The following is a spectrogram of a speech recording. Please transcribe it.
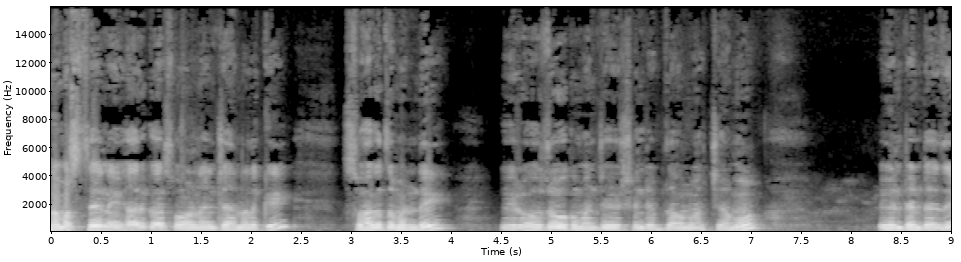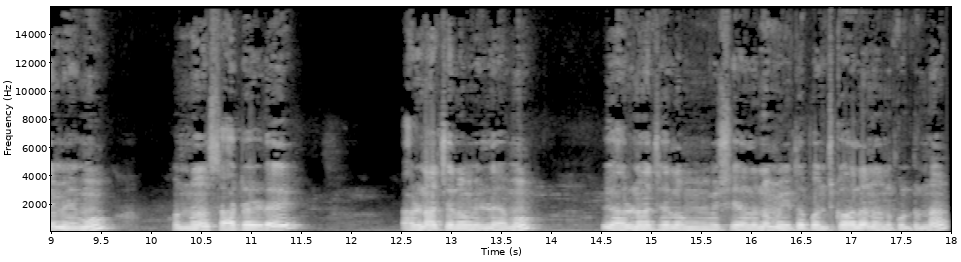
నమస్తే నిహారిక స్వర్ణ ఛానల్కి స్వాగతం అండి ఈరోజు ఒక మంచి విషయం చెప్దామని వచ్చాము. ఏంటంటే అది మేము ఉన్న సాటర్డే అరుణాచలం వెళ్ళాము. ఈ అరుణాచలం విషయాలను మీతో పంచుకోవాలని అనుకుంటున్నా.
